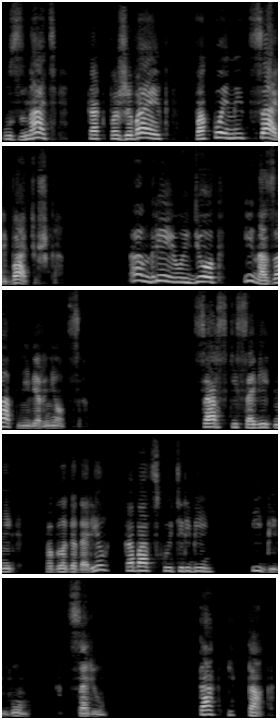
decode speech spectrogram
узнать, как поживает покойный царь-батюшка. Андрей уйдет и назад не вернется. Царский советник поблагодарил кабацкую теребень и бегом к царю. Так и так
